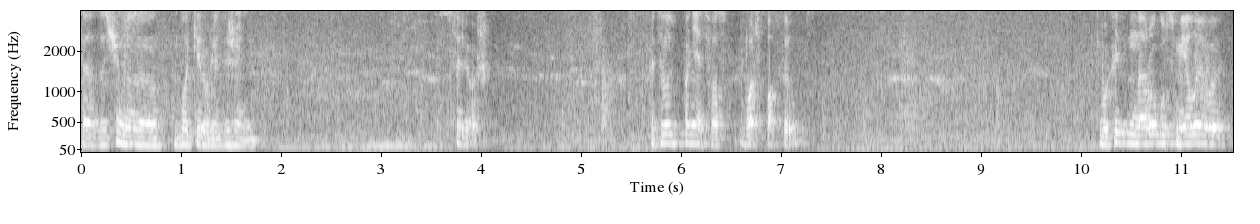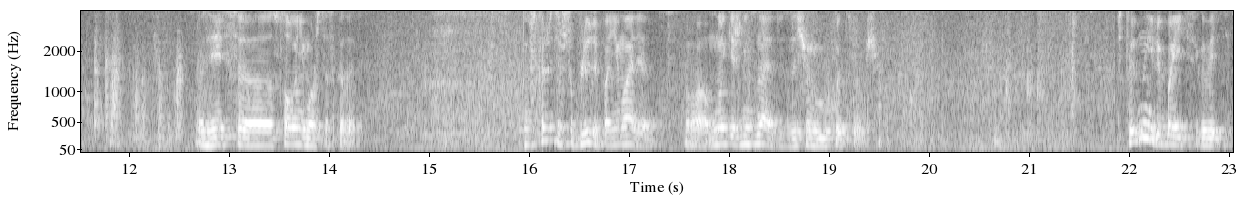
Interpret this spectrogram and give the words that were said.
Слушайте, а зачем блокировали движение? Цель ваша? Хотелось бы понять вас, ваш посыл. Выходите на дорогу, смелые вы. Здесь э, слова не можете сказать. Ну скажите, чтобы люди понимали. Многие же не знают, зачем вы выходите вообще. Стыдно или боитесь говорить?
